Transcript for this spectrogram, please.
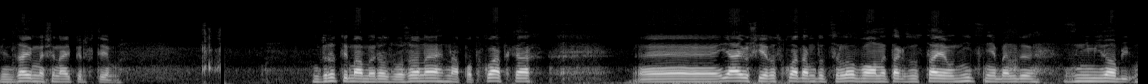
Więc zajmę się najpierw tym. Druty mamy rozłożone na podkładkach. Eee, Ja już je rozkładam docelowo, one tak zostają, nic nie będę z nimi robił.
